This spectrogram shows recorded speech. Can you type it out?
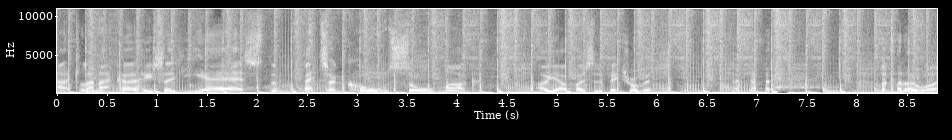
Atlanaka, who says, Yes, the Better Call Saul mug. Oh, yeah, I posted a picture of it. I don't know why.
